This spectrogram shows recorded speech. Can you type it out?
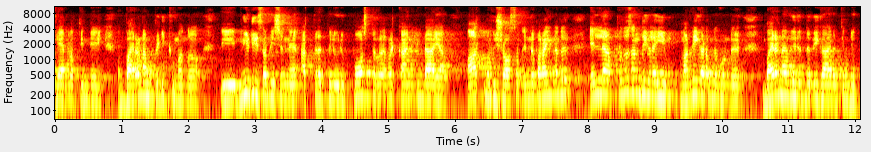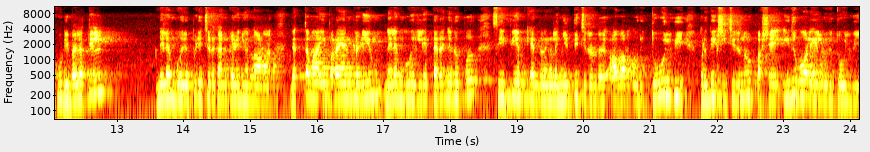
കേരളത്തിന്റെ ഭരണം പിടിക്കുമെന്ന് ഈ വി ഡി സതീശന് അത്തരത്തിലൊരു പോസ്റ്റർ ഇറക്കാൻ ഉണ്ടായ ആത്മവിശ്വാസം എന്ന് പറയുന്നത് എല്ലാ പ്രതിസന്ധികളെയും മറികടന്നുകൊണ്ട് ഭരണവിരുദ്ധ വികാരത്തിന്റെ കുടിബലത്തിൽ നിലമ്പൂർ പിടിച്ചെടുക്കാൻ കഴിഞ്ഞു എന്നാണ് വ്യക്തമായി പറയാൻ കഴിയും. നിലമ്പൂരിലെ തെരഞ്ഞെടുപ്പ് സി പി എം കേന്ദ്രങ്ങളെ ഞെട്ടിച്ചിട്ടുണ്ട്. അവർ ഒരു തോൽവി പ്രതീക്ഷിച്ചിരുന്നു. പക്ഷേ ഇതുപോലെയുള്ള ഒരു തോൽവി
